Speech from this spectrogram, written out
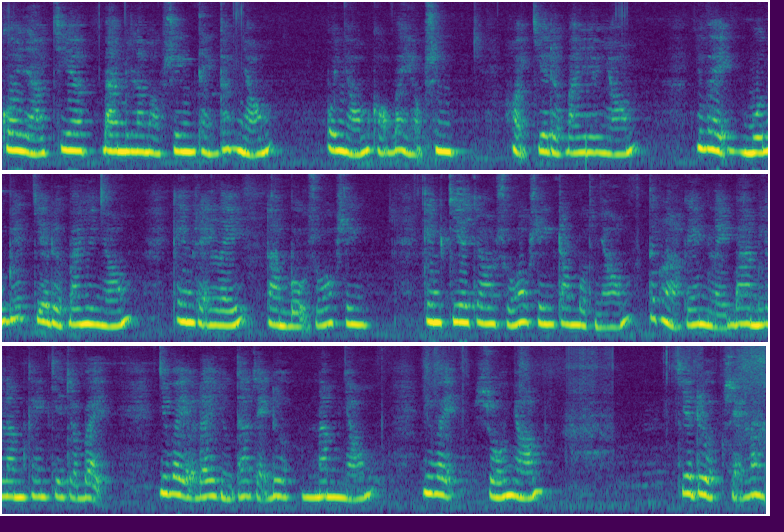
Cô giáo chia 35 học sinh thành các nhóm. Mỗi nhóm có 7 học sinh. Hỏi chia được bao nhiêu nhóm? Như vậy, muốn biết chia được bao nhiêu nhóm, các em sẽ lấy toàn bộ số học sinh các em chia cho số học sinh trong một nhóm tức là các em lấy 35 các em chia cho 7 như vậy ở đây chúng ta sẽ được 5 nhóm như vậy số nhóm chia được sẽ là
